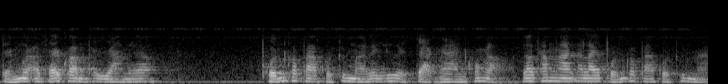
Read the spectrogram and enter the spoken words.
แต่เมื่ออาศัยความพยายามแล้ว ผลก็ปรากฏขึ้นมาเรื่อยๆจากงานของเรา เราทำงานอะไรผลก็ปรากฏขึ้นมา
